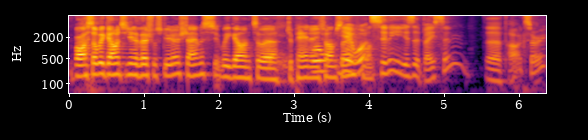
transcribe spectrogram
Bryce, are we going to Universal Studios? Seamus, are we going to uh, Japan anytime soon? yeah, what city is it based in? The park, sorry.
